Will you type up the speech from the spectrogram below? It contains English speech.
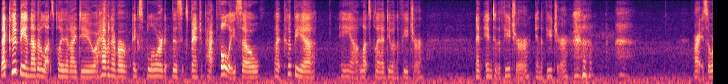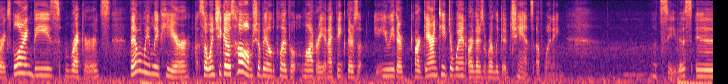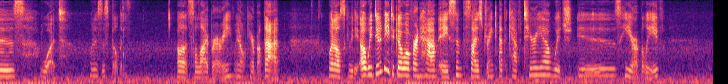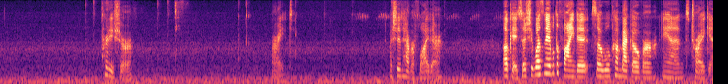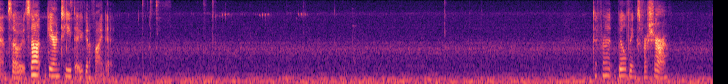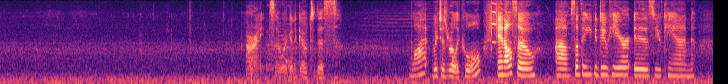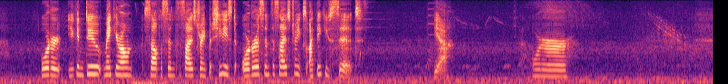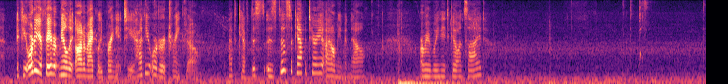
that could be another Let's Play that I do. I haven't ever explored this expansion pack fully, so that could be a, a uh, Let's Play I do in the future and into the future in the future. Alright, so we're exploring these records. Then when we leave here, so when she goes home, she'll be able to play the lottery, and I think there's a, you either are guaranteed to win or there's a really good chance of winning. Let's see, this is what? What is this building? Oh, that's the library. We don't care about that. What else can we do? Oh, we do need to go over and have a synthesized drink at the cafeteria, which is here, I believe. Pretty sure. Alright. I should have her fly there. Okay, so she wasn't able to find it, so we'll come back over and try again. So it's not guaranteed that you're going to find it. Different buildings for sure. Alright, so we're going to go to this lot, which is really cool. And also, um, something you can do here is you can order, you can do, make your own self a synthesized drink, but she needs to order a synthesized drink, so I think you sit. Yeah. Order If you order your favorite meal, they automatically bring it to you. How do you order a drink, though? At the caf this Is this a cafeteria? I don't even know. Or maybe we need to go inside?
